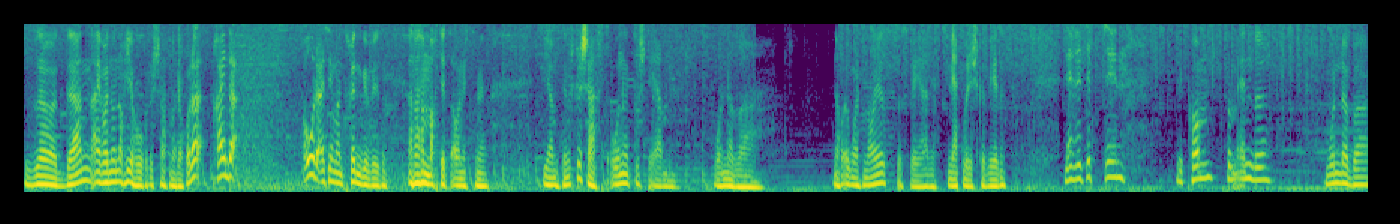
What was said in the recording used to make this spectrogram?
So, dann einfach nur noch hier hoch. Das schaffen wir doch, oder? Rein da! Oh, da ist jemand drin gewesen. Aber macht jetzt auch nichts mehr. Wir haben es nämlich geschafft, ohne zu sterben. Wunderbar. Noch irgendwas Neues? Das wäre ja merkwürdig gewesen. Level 17. Wir kommen zum Ende. Wunderbar.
